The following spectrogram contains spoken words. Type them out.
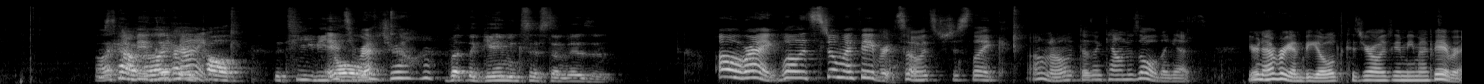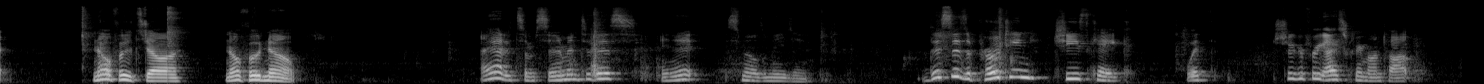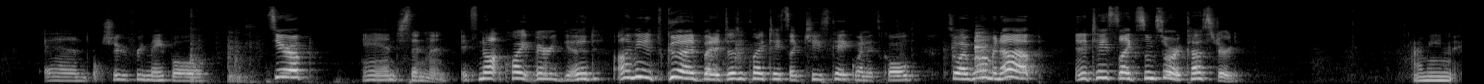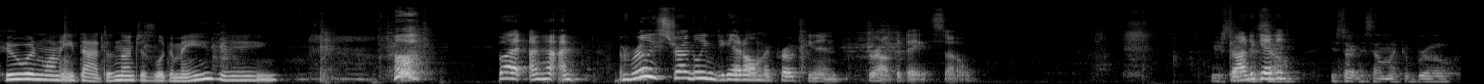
I like how, I like how you called the TV It's old, retro. but the gaming system isn't. oh, right. Well, it's still my favorite, so it's just like, I don't know, it doesn't count as old, I guess. You're never gonna be old because you're always gonna be my favorite. No food, Stella. No food, no. I added some cinnamon to this, and it smells amazing. This is a protein cheesecake with sugar free ice cream on top, and sugar free maple syrup, and cinnamon. It's not quite very good. I mean, it's good, but it doesn't quite taste like cheesecake when it's cold. So I warm it up, and it tastes like some sort of custard. I mean, who wouldn't want to eat that? Doesn't that just look amazing? but I'm I'm I'm really struggling to get all my protein in throughout the day. So You're Gotta get sound, it. You're starting to sound like a bro.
